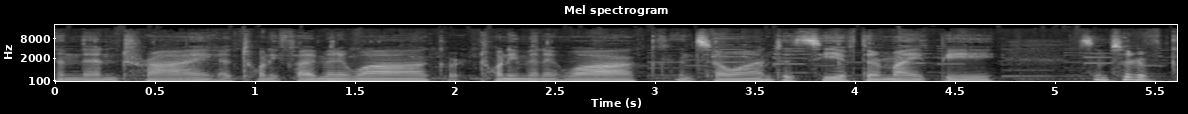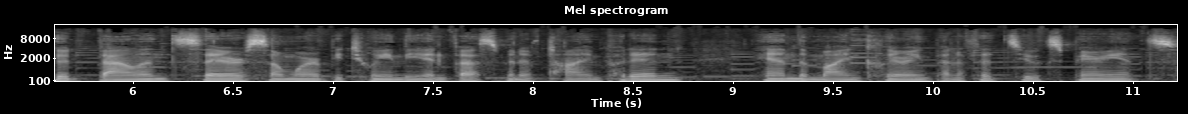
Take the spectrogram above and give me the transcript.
and then try a 25 minute walk or 20 minute walk and so on to see if there might be some sort of good balance there somewhere between the investment of time put in and the mind clearing benefits you experience.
